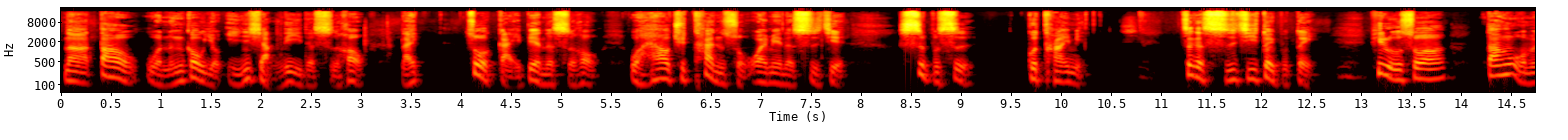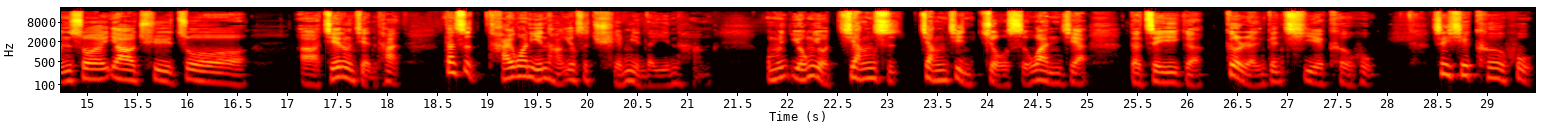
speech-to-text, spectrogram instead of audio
那到我能够有影响力的时候，来做改变的时候，我还要去探索外面的世界是不是 good timing。这个时机对不对？譬如说，当我们说要去做啊节能减碳，但是台湾银行又是全民的银行，我们拥有将是将近九十万家的这一个个人跟企业客户，这些客户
